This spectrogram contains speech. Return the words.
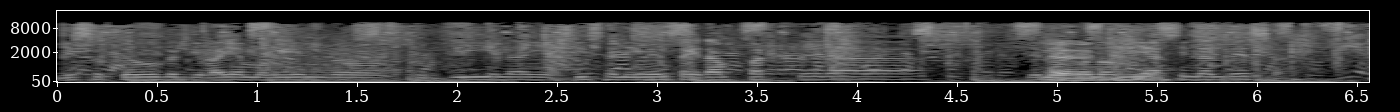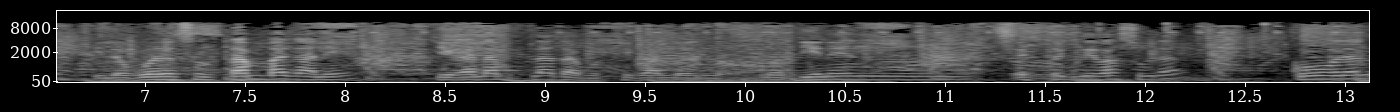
Y eso provoca que vayan moviendo turbinas y así se alimenta gran parte de la, de la Claro. Finlandesa. Y los huevos son tan bacanes que ganan plata porque cuando no, no tienen stock de basura, cobran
